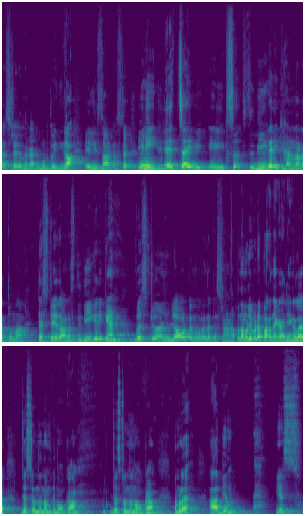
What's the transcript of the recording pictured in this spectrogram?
ടെസ്റ്റ് എന്ന കാര്യം ഓർത്തു വയ്ക്കുക. ELISA test. ഇനി എച്ച് ഐ വി എയ്ഡ്സ് സ്ഥിരീകരിക്കാൻ നടത്തുന്ന ടെസ്റ്റ് ഏതാണ്? സ്ഥിരീകരിക്കാൻ വെസ്റ്റേൺ ബ്ലോട്ട് എന്ന് പറയുന്ന ടെസ്റ്റാണ് അപ്പോൾ നമ്മളിവിടെ പറഞ്ഞ കാര്യങ്ങൾ ജസ്റ്റ് ഒന്ന് നമുക്ക് നോക്കാം. ജസ്റ്റ് ഒന്ന് നോക്കാം. നമ്മൾ ആദ്യം യെസ്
